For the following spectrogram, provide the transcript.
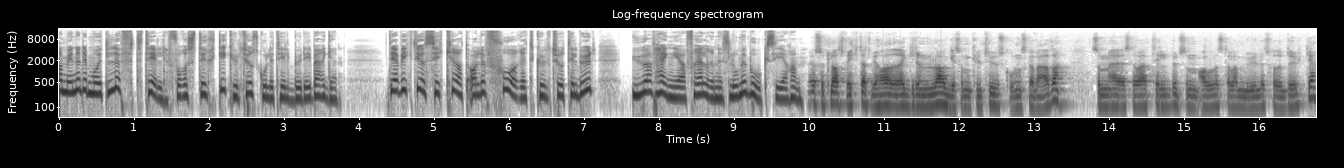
Han mener det må et løft til for å styrke kulturskoletilbudet i Bergen. Det er viktig å sikre at alle får et kulturtilbud, uavhengig av foreldrenes lommebok, sier han. Det er så klart viktig at vi har det grunnlaget som kulturskolen skal være. Som skal være et tilbud som alle skal ha mulighet for å bruke.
